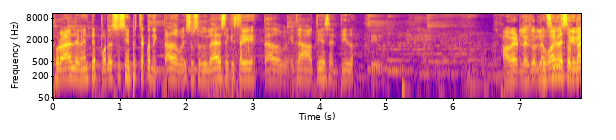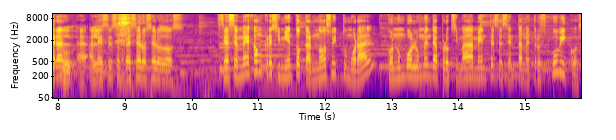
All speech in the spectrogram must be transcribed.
Probablemente por eso siempre está conectado, güey. Su celular es el que está Sí. conectado, güey. No, tiene sentido. Sí. A ver, les, voy a describir al, al SCP-002. Se asemeja a un crecimiento carnoso y tumoral con un volumen de aproximadamente 60 metros cúbicos.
